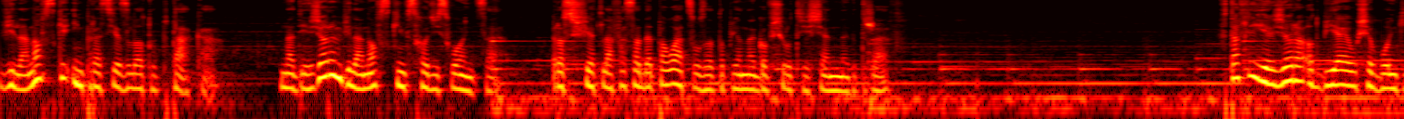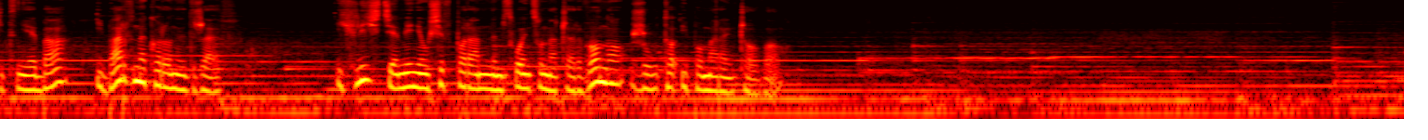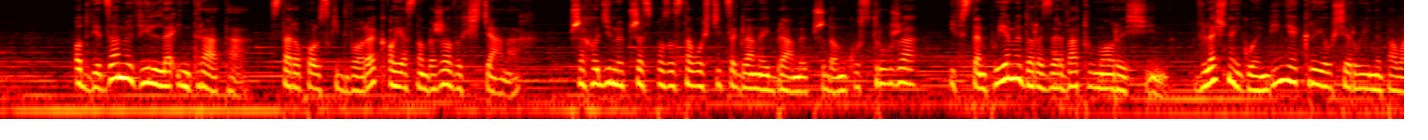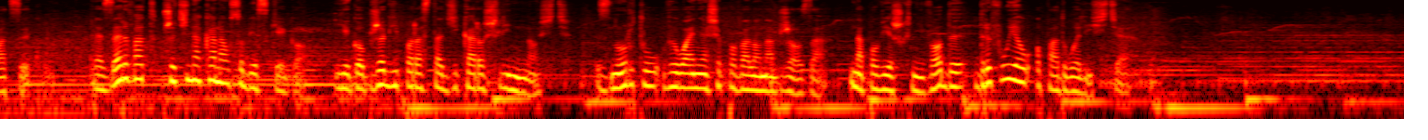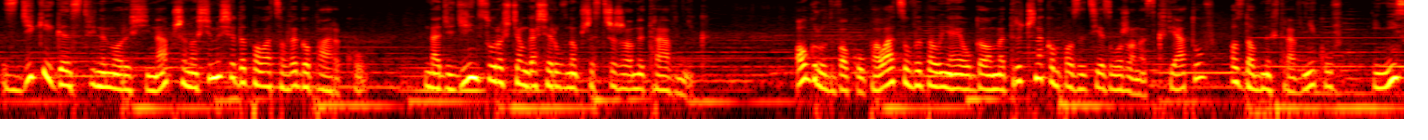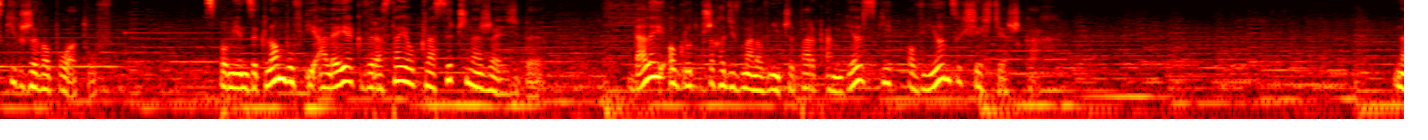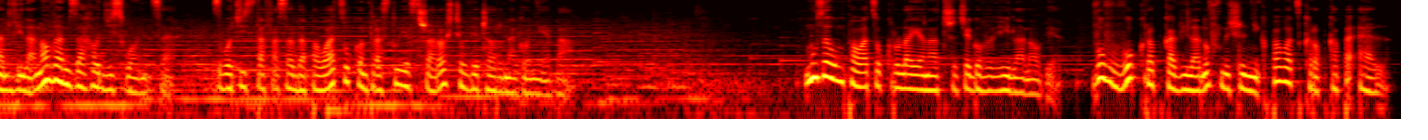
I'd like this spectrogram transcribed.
Wilanowskie impresje z lotu ptaka. Nad jeziorem wilanowskim wschodzi słońce. Rozświetla fasadę pałacu zatopionego wśród jesiennych drzew. W tafli jeziora odbijają się błękit nieba i barwne korony drzew. Ich liście mienią się w porannym słońcu na czerwono, żółto i pomarańczowo. Odwiedzamy willę Intrata, staropolski dworek o jasnobeżowych ścianach. Przechodzimy przez pozostałości ceglanej bramy przy domku stróża i wstępujemy do rezerwatu Morysin. W leśnej głębinie kryją się ruiny pałacyku. Rezerwat przecina kanał Sobieskiego. Jego brzegi porasta dzika roślinność. Z nurtu wyłania się powalona brzoza. Na powierzchni wody dryfują opadłe liście. Z dzikiej gęstwiny Morysina przenosimy się do pałacowego parku. Na dziedzińcu rozciąga się równo przystrzyżony trawnik. Ogród wokół pałacu wypełniają geometryczne kompozycje złożone z kwiatów, ozdobnych trawników i niskich żywopłotów. Z pomiędzy klombów i alejek wyrastają klasyczne rzeźby. Dalej ogród przechodzi w malowniczy park angielski o wijących się ścieżkach. Nad Wilanowem zachodzi słońce. Złocista fasada pałacu kontrastuje z szarością wieczornego nieba. Muzeum Pałacu Króla Jana III w Wilanowie www.wilanów-pałac.pl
